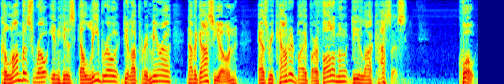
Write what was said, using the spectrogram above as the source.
Columbus wrote in his El Libro de la Primera Navegación, as recounted by Bartholomew de las Casas, quote,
